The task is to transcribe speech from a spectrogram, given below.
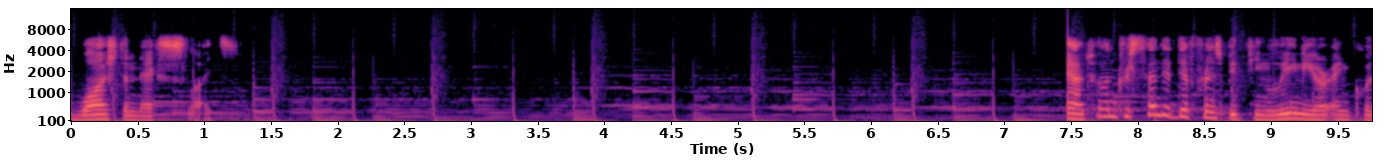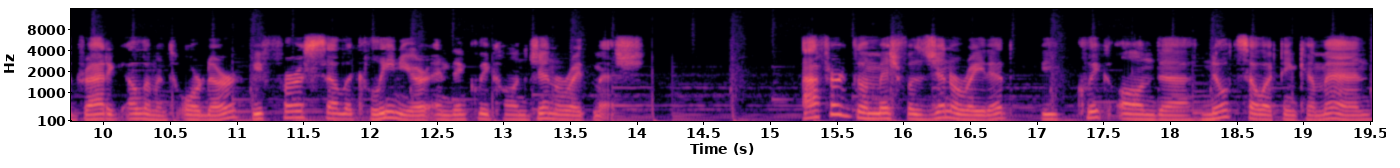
watch the next slides. Now to understand the difference between linear and quadratic element order, we first select linear and then click on generate mesh. After the mesh was generated, we click on the node selecting command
